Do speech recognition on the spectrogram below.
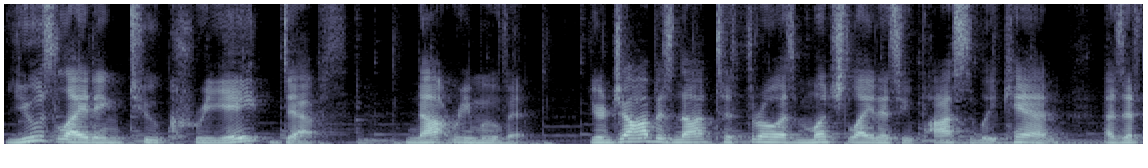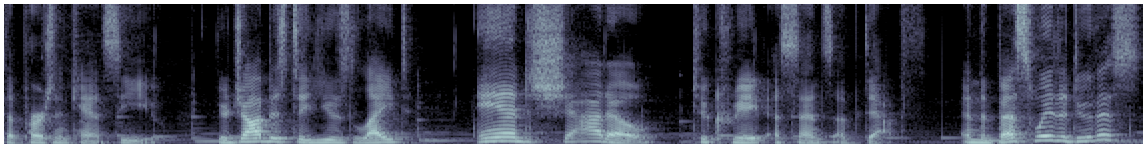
Use lighting to create depth, not remove it. Your job is not to throw as much light as you possibly can as if the person can't see you. Your job is to use light and shadow to create a sense of depth. And the best way to do this?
